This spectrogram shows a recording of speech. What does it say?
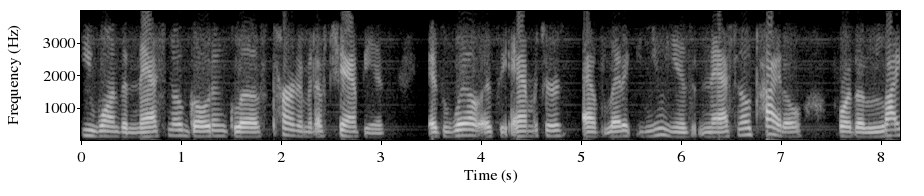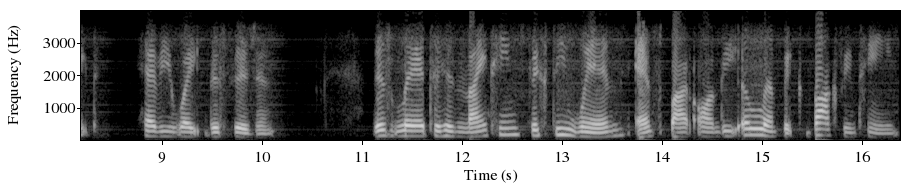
he won the National Golden Gloves Tournament of Champions, as well as the Amateur Athletic Union's national title for the light heavyweight decision. This led to his 1960 win and spot on the Olympic boxing team,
